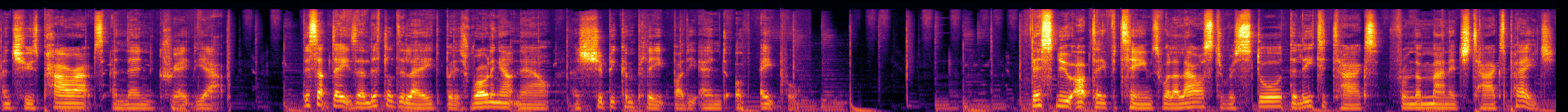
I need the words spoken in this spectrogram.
and choose Power Apps and then create the app. This update is a little delayed, but it's rolling out now and should be complete by the end of April. This new update for Teams will allow us to restore deleted tags from the Manage Tags page.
